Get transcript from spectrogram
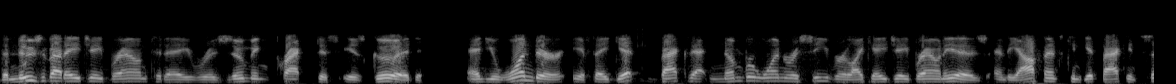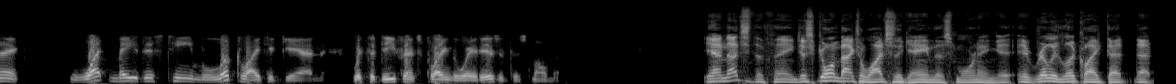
The news about AJ Brown today resuming practice is good and you wonder if they get back that number one receiver like AJ Brown is, and the offense can get back in sync, what may this team look like again with the defense playing the way it is at this moment? Yeah, and that's the thing. Just going back to watch the game this morning, it, it really looked like that that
